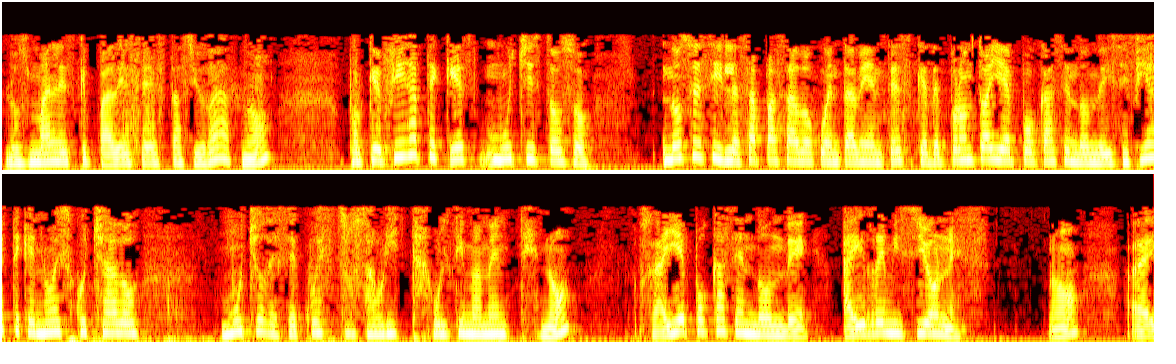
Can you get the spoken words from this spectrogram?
los males que padece esta ciudad, ¿no? Porque fíjate que es muy chistoso. No sé si les ha pasado cuentavientes que de pronto hay épocas en donde dice, fíjate que no he escuchado mucho de secuestros ahorita, últimamente, ¿no? O sea, hay épocas en donde hay remisiones, ¿no? Hay,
